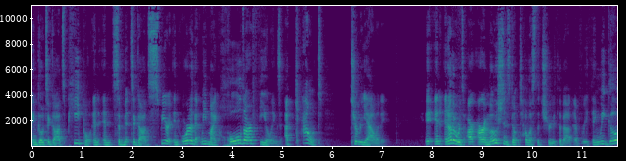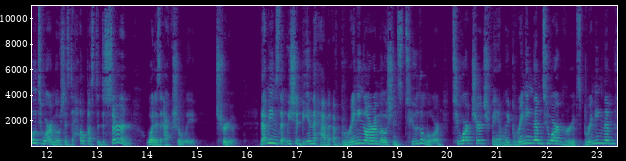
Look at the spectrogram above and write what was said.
and go to God's people and, and submit to God's spirit in order that we might hold our feelings account to reality. In, in other words, our, our emotions don't tell us the truth about everything. We go to our emotions to help us to discern what is actually true. That means that we should be in the habit of bringing our emotions to the Lord, to our church family, bringing them to our groups, bringing them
